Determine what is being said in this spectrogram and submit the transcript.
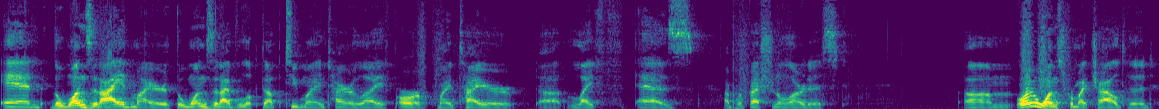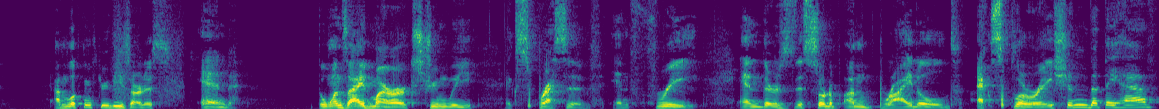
And the ones that I admire, the ones that I've looked up to my entire life or my entire uh, life as a professional artist, um, or the ones from my childhood. I'm looking through these artists, and the ones I admire are extremely expressive and free. And there's this sort of unbridled exploration that they have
